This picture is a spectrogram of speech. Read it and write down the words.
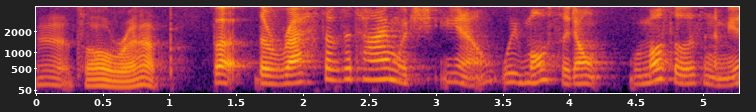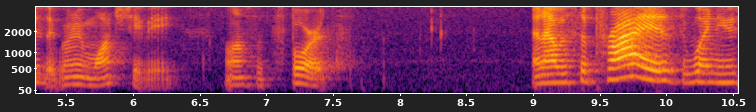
Yeah, it's all rap. but the rest of the time, which you know, we mostly don't. We mostly listen to music. We don't even watch TV unless it's sports. And I was surprised when you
